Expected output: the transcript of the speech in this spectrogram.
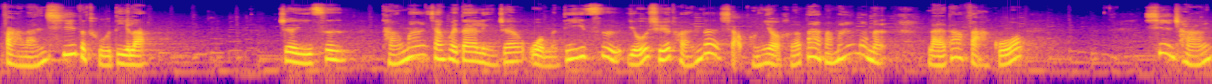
法兰西的土地了。这一次，唐妈将会带领着我们第一次游学团的小朋友和爸爸妈妈们来到法国，现场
